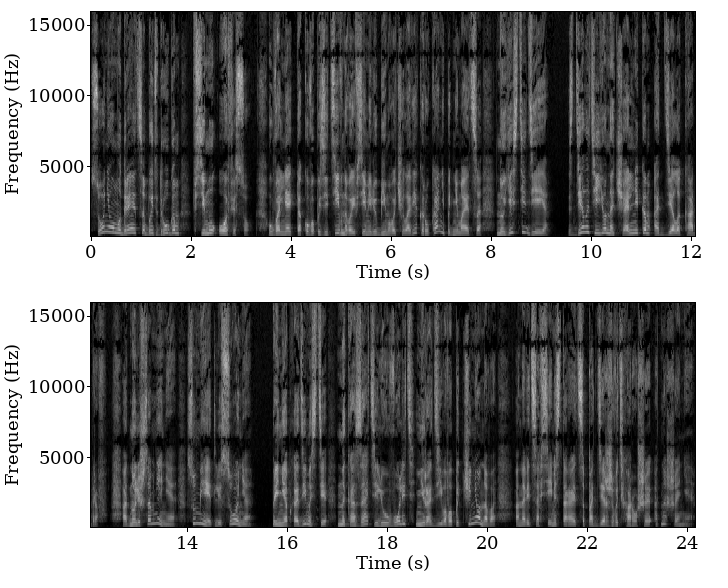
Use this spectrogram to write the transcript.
Соня умудряется быть другом всему офису. Увольнять такого позитивного и всеми любимого человека рука не поднимается, но есть идея – сделать ее начальником отдела кадров. Одно лишь сомнение – сумеет ли Соня при необходимости наказать или уволить нерадивого подчиненного. Она ведь со всеми старается поддерживать хорошие отношения.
